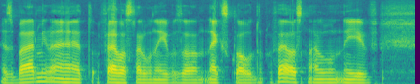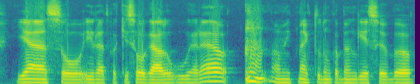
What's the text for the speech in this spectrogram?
ez bármi lehet, a felhasználó név az a Nextcloud-nak a felhasználó név, jelszó, illetve kiszolgáló URL, amit meg tudunk a böngészőből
